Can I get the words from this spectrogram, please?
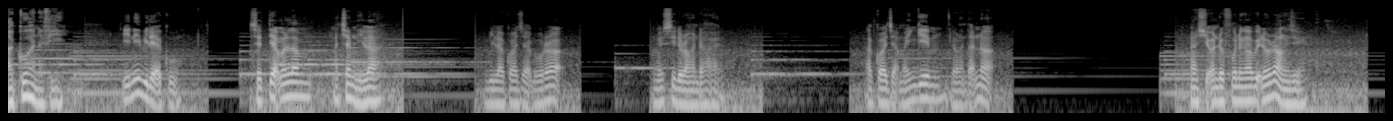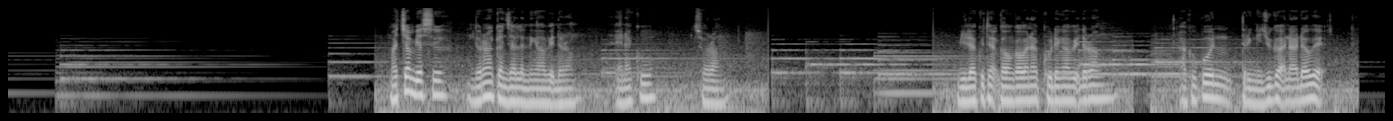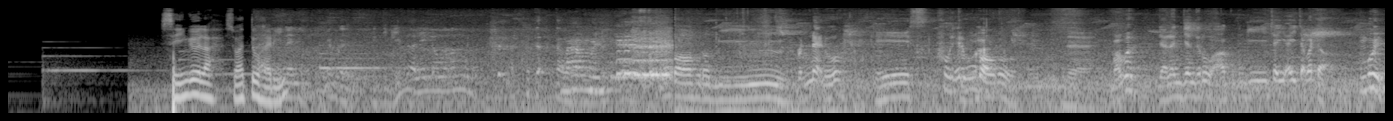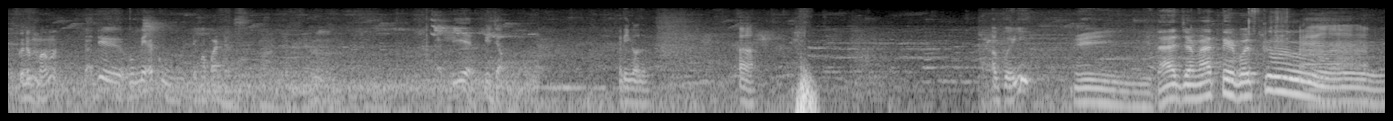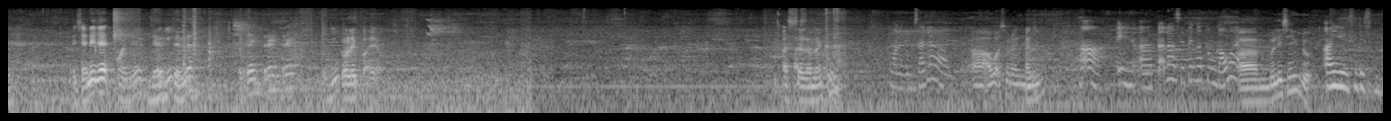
Aku Hanafi. Ini bilik aku. Setiap malam macam ni lah. Bila aku ajak borak, mesti diorang ada hal. Aku ajak main game, diorang tak nak. Asyik on the phone dengan awet diorang je. Macam biasa, diorang akan jalan dengan awet diorang. And aku, seorang. Bila aku tengok kawan-kawan aku dengan awet diorang, aku pun teringin juga nak ada awet. Sehinggalah suatu hari, Oh, Robi. Penat tu. Kes. Full air bau tu. Dah. Buat apa? Jalan jam teruk. Aku pergi cari air cap badak. Boy, kau demam ah? Tak ada roommate aku. Demam panas. Tapi kan, eh jap. Tengok tu. Ha. Apa ni? Hei, tajam mata bosku. Macam mana Jad? Oh, ni gentle lah. Try, try, try. Lagi. Kau lepak ya. Assalamualaikum. Waalaikumsalam. Uh, awak seorang Anju? Ha eh uh, taklah saya tengah tunggu kawan. Um, boleh saya duduk? Ah ya, sila sila.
